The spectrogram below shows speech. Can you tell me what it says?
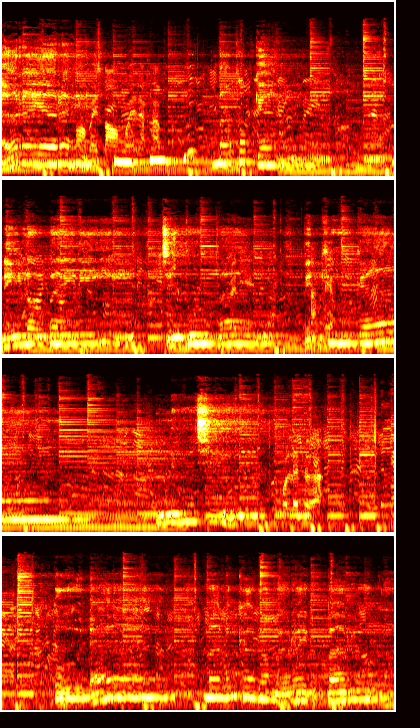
อะไรอะไรห่อใบตองไว้นะครับมาพบกันในโลกใบนี้จะผูกพันเป็นคู่กัน เหลือเชื่อคนเลยเธอะโอ้นะมาลงคารมอะไรกับปารูปหล่อ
